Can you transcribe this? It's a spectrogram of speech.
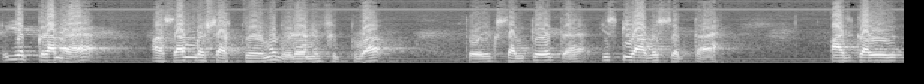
तो ये क्रम है। असंग शस्त्रों में दृढ़ छित्वा। तो एक संकेत है, इसकी आवश्यकता है। आजकल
